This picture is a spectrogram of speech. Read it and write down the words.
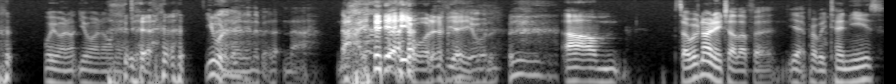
we weren't. You weren't on our team. yeah. You would have been in the better. Nah, nah. yeah, you would have. Yeah, you would have. Um, so we've known each other for yeah, probably ten years.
